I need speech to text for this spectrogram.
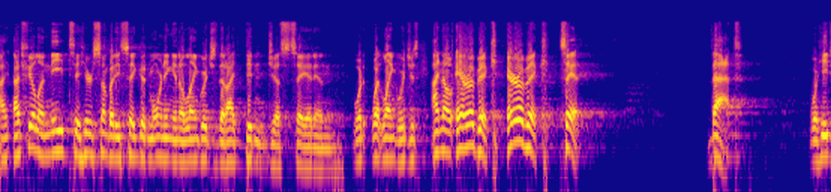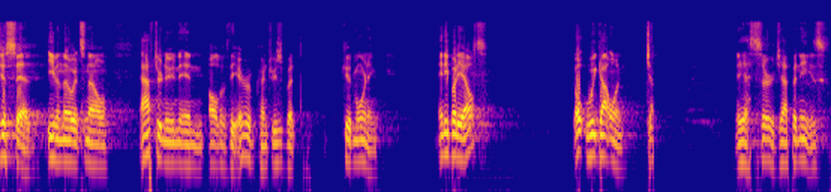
I, I, feel a need to hear somebody say good morning in a language that I didn't just say it in. What, what language is? I know Arabic. Arabic. Say it. That. What he just said, even though it's now afternoon in all of the Arab countries, but good morning. Anybody else? Oh, we got one. Jap- yes, sir. Japanese.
